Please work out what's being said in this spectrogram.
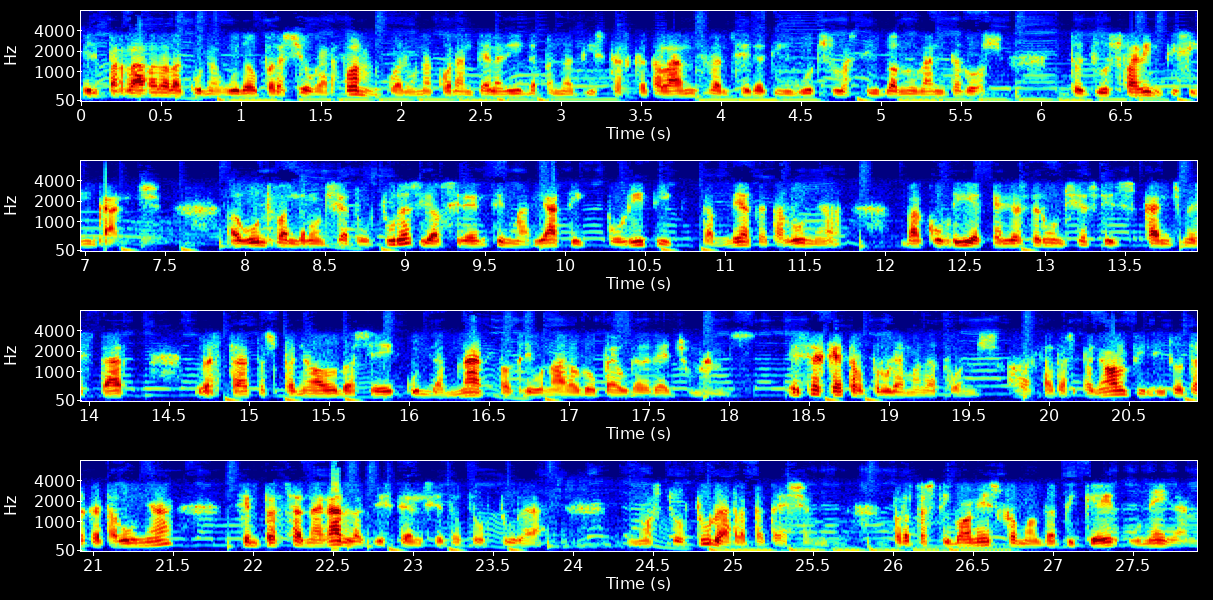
Ell parlava de la coneguda Operació Garzón, quan una quarantena d'independentistes catalans van ser detinguts l'estiu del 92, tot just fa 25 anys. Alguns van denunciar tortures i el silenci mediàtic, polític, també a Catalunya, va cobrir aquelles denúncies fins que anys més tard l'estat espanyol va ser condemnat pel Tribunal Europeu de Drets Humans. És aquest el problema de fons. A l'estat espanyol, fins i tot a Catalunya, sempre s'ha negat l'existència de tortura. No es tortura, repeteixen, però testimonis com el de Piqué ho neguen.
